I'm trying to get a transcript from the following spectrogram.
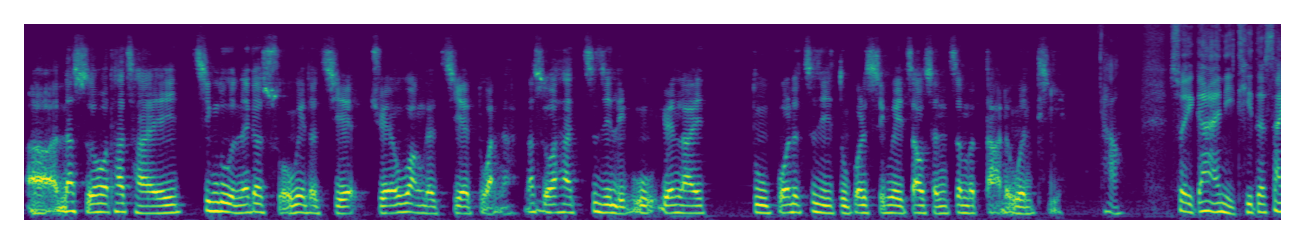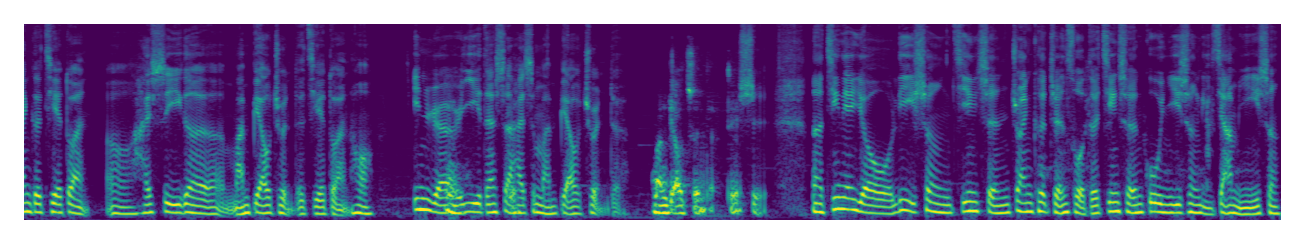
呃，那时候他才进入那个所谓的绝绝望的阶段啊，那时候他自己领悟，原来赌博的自己赌博的行为造成这么大的问题。好，所以刚才你提的三个阶段，呃，还是一个蛮标准的阶段哈，因人而异，但是还是蛮标准的。蛮标准的，对，是，那今天有立盛精神专科诊所的精神顾问医生李佳明医生，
